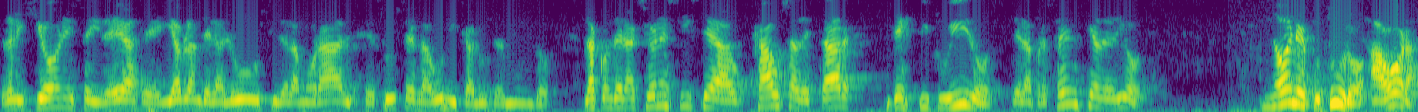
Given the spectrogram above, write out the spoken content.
religiones e ideas de, y hablan de la luz y de la moral. Jesús es la única luz del mundo. La condenación existe a causa de estar destituidos de la presencia de Dios. No en el futuro, ahora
